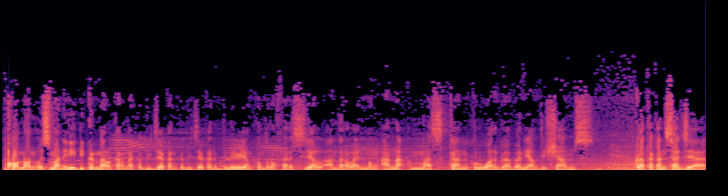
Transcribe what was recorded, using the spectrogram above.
Konon Utsman ini dikenal karena kebijakan-kebijakan beliau yang kontroversial antara lain menganak emaskan keluarga Bani Abdi Syams. Katakan saja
